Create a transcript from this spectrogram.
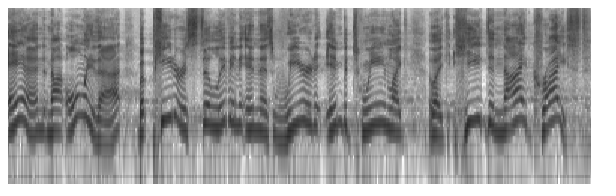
And not only that, but Peter is still living in this weird in between, like, like he denied Christ.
